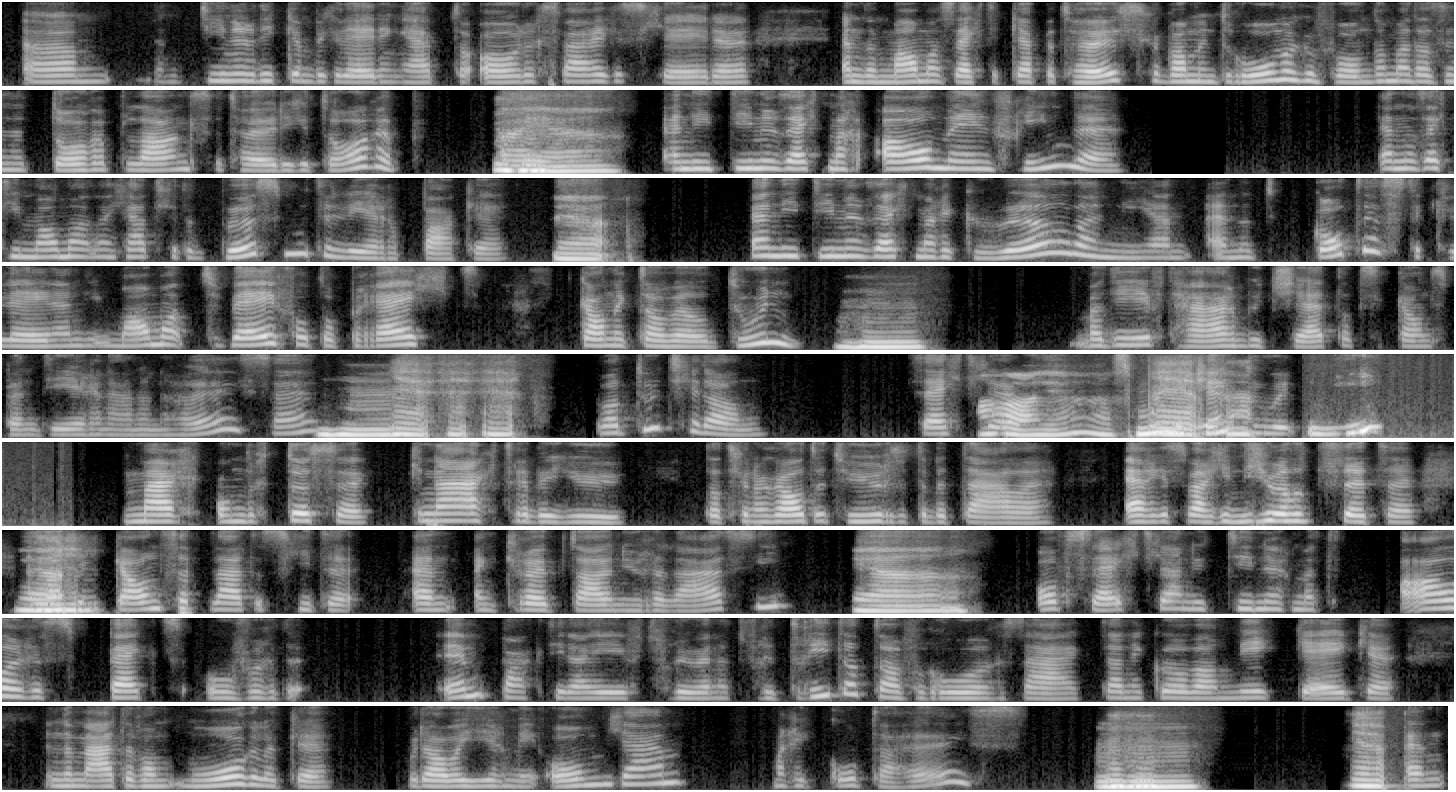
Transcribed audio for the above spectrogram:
ehm, een tiener die ik in begeleiding heb. De ouders waren gescheiden. En de mama zegt, ik heb het huis van mijn dromen gevonden, maar dat is in het dorp langs het huidige dorp. Ah Mhm. ja, En die tiener zegt, maar al mijn vrienden. En dan zegt die mama, dan gaat je de bus moeten leren pakken. ja, En die tiener zegt, maar ik wil dat niet. En, en het kot is te klein. En die mama twijfelt oprecht. Kan ik dat wel doen? Mhm. Maar die heeft haar budget dat ze kan spenderen aan een huis. Hè? Mhm. Ja, ja, ja. Wat doet je dan? Zegt je, Ah ja, dat is moeilijk, Ja, hè? ik doe het niet. Maar ondertussen knaagt er bij u dat je nog altijd huur zit te betalen. Ergens waar je niet wilt zitten. En dat je een kans hebt laten schieten en, en kruipt dat in je relatie. ja, Of zegt je aan je tiener met alle respect over de impact die dat heeft voor u en het verdriet dat dat veroorzaakt. En ik wil wel meekijken in de mate van het mogelijke hoe dat we hiermee omgaan. Maar ik koop dat huis. Mhm. En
